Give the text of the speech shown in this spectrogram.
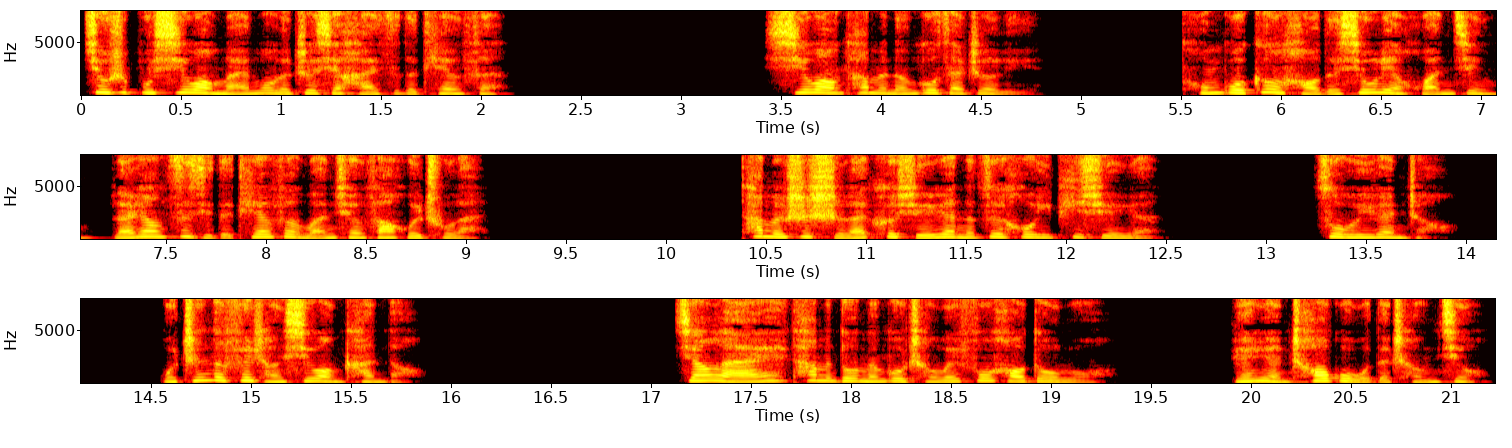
就是不希望埋没了这些孩子的天分，希望他们能够在这里通过更好的修炼环境来让自己的天分完全发挥出来。他们是史莱克学院的最后一批学员，作为院长，我真的非常希望看到将来他们都能够成为封号斗罗，远远超过我的成就。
